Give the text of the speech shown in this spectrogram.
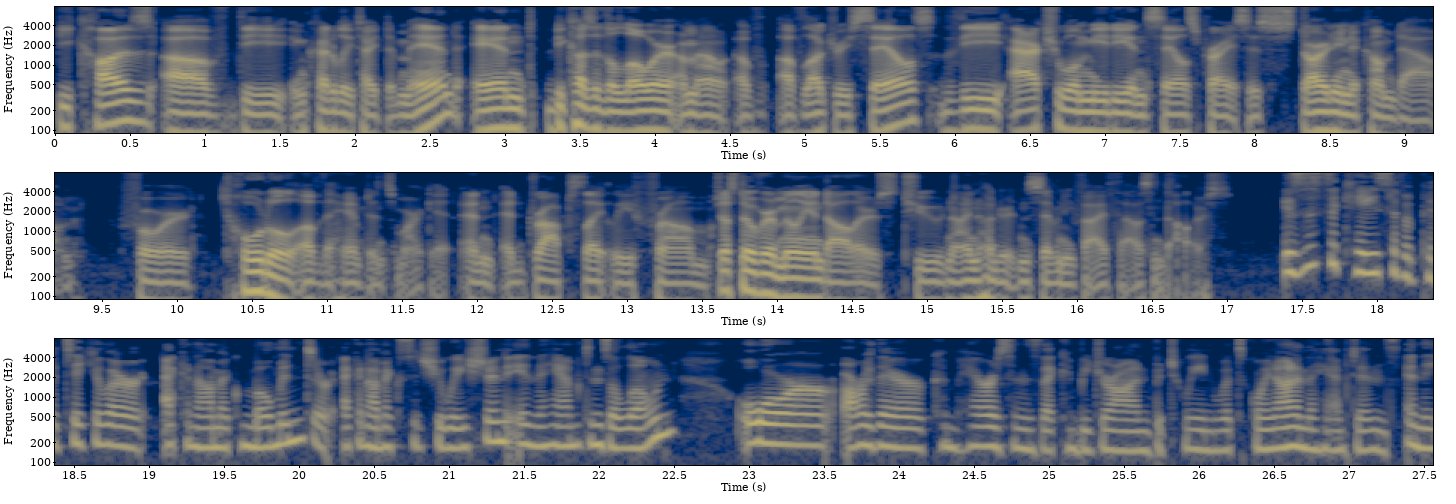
because of the incredibly tight demand and because of the lower amount of, of luxury sales, the actual median sales price is starting to come down for total of the Hamptons market and, and dropped slightly from just over a million dollars to $975,000. Is this a case of a particular economic moment or economic situation in the Hamptons alone? Or are there comparisons that can be drawn between what's going on in the Hamptons and the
